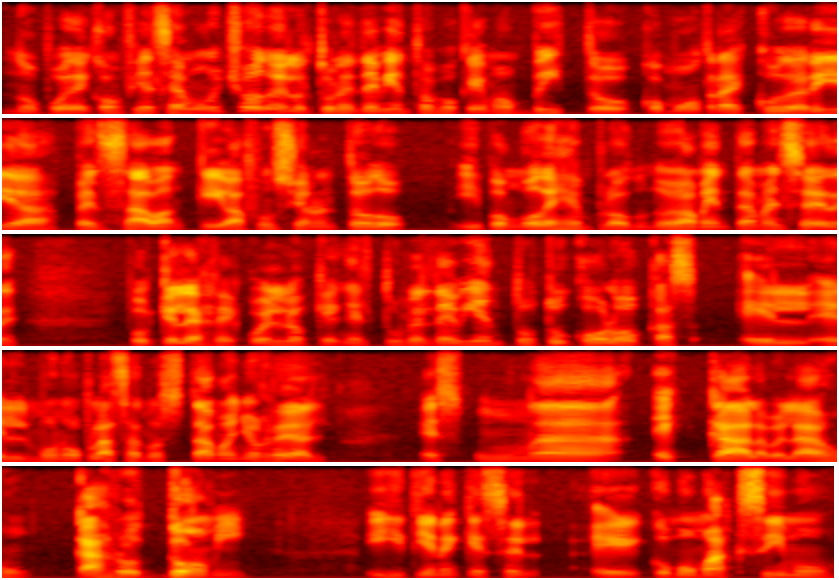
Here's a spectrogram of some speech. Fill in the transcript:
no puede confiarse mucho de los túneles de viento porque hemos visto como otras escuderías pensaban que iba a funcionar todo. Y pongo de ejemplo nuevamente a Mercedes. Porque les recuerdo que en el túnel de viento tú colocas el, el monoplaza, no es tamaño real, es una escala, ¿verdad? Es un carro dummy y tiene que ser eh, como máximo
